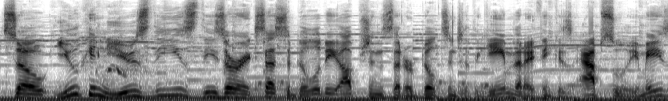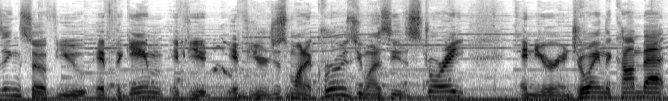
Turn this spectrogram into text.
So you can use these. These are accessibility options that are built into the game that I think is absolutely amazing. So if you, if the game, if you, if you just want to cruise, you want to see the story, and you're enjoying the combat,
